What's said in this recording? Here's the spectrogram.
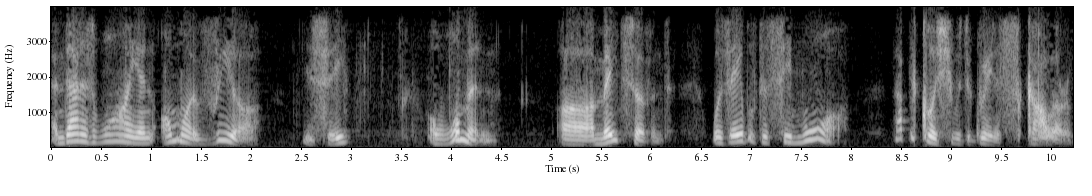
And that is why in Omer Avriya, you see, a woman, uh, a maidservant, was able to see more. Not because she was the greatest scholar,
